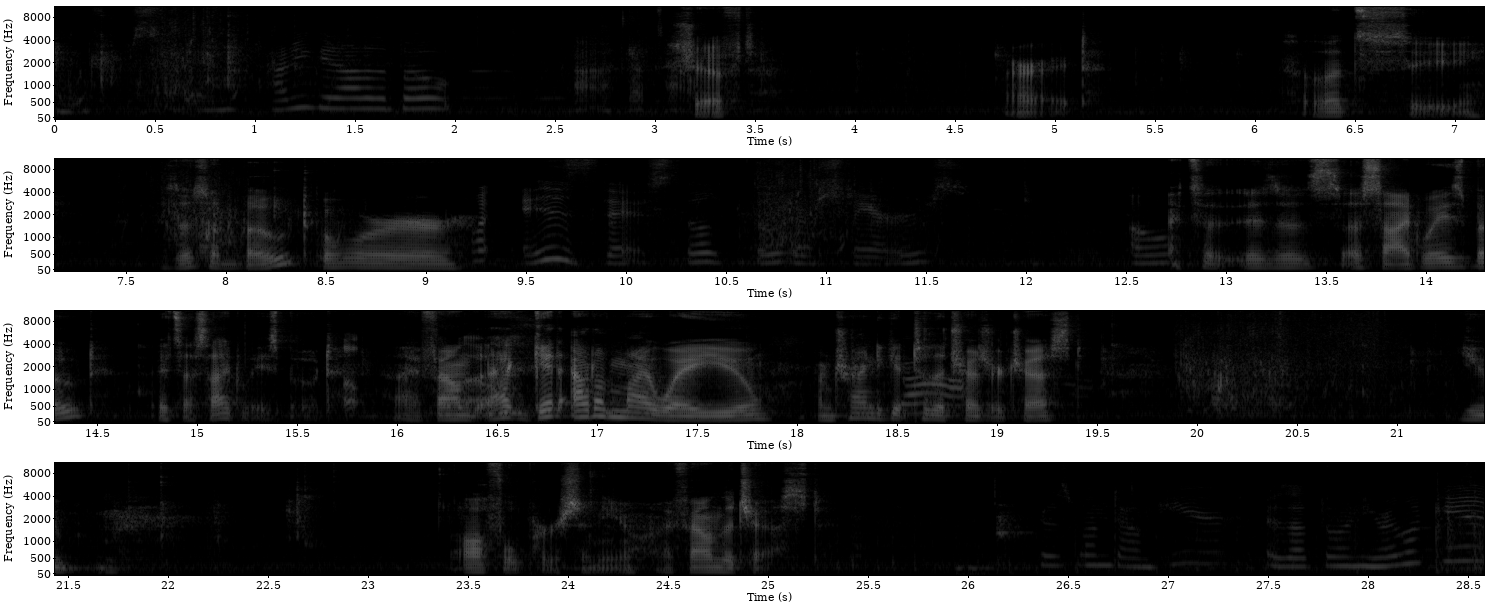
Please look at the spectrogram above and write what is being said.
Interesting. How do you get out of the boat? Ah, that's. Shift. Alright. So let's see. Is this a boat or What is this? Those those are stairs. Oh. it's a is this a sideways boat? It's a sideways boat. Oh, I found that. Get out of my way, you. I'm trying to get to the treasure chest. You awful person, you. I found the chest. There's one down here. Is that the one you were looking at?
